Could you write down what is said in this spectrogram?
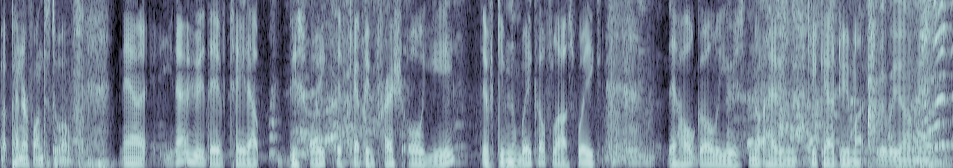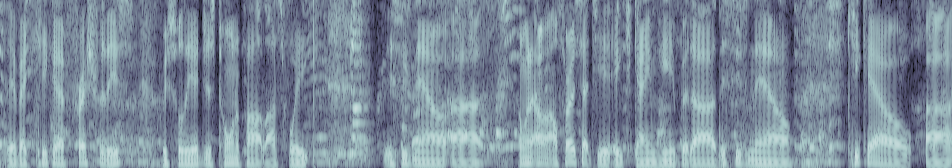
but Penrith 1 to 12. Now, you know who they've teed up this week? They've kept him fresh all year. They've given him a week off last week. Their whole goal of year is not having Kikau do much. Really, um, They've had Kikau fresh for this. We saw the edges torn apart last week. This is now. Uh, I'm gonna. I'll I'll throw this out to you each game here, but uh, this is now Kikau uh,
